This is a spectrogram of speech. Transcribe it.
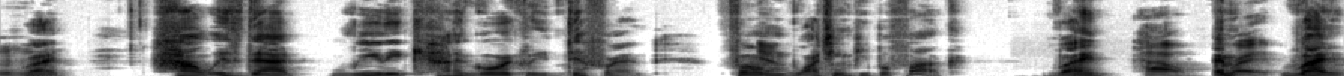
mm-hmm. right? How is that really categorically different from yeah. watching people fuck, right? Mm-hmm. How? And, right. Right.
